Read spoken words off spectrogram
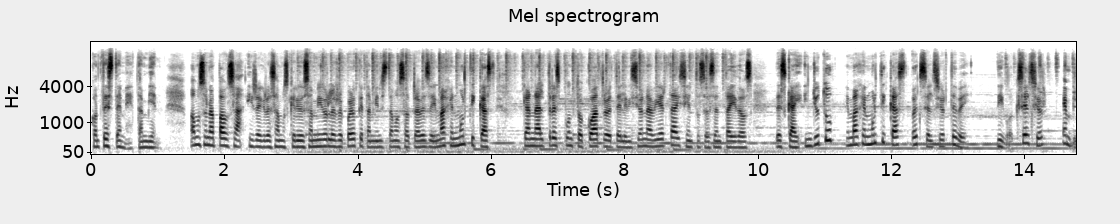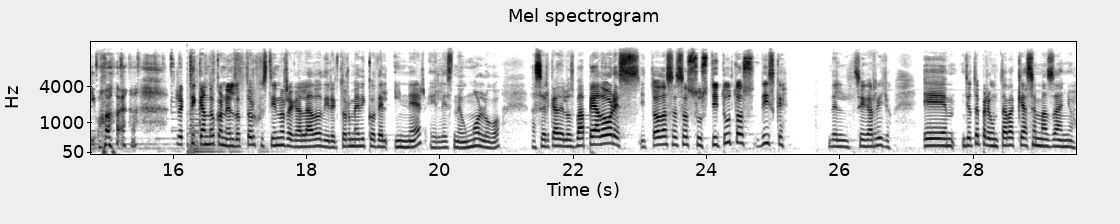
contésteme también. Vamos a una pausa y regresamos, queridos amigos. Les recuerdo que también estamos a través de Imagen Multicast, canal 3.4 de televisión abierta y 162 de Sky. En YouTube, Imagen Multicast o Excelsior TV. Digo, Excelsior en vivo. Practicando con el doctor Justino Regalado, director médico del INER, él es neumólogo, acerca de los vapeadores y todos esos sustitutos, disque, del cigarrillo. Eh, yo te preguntaba qué hace más daño,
